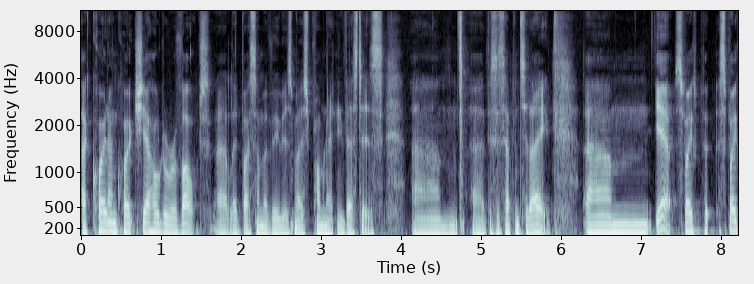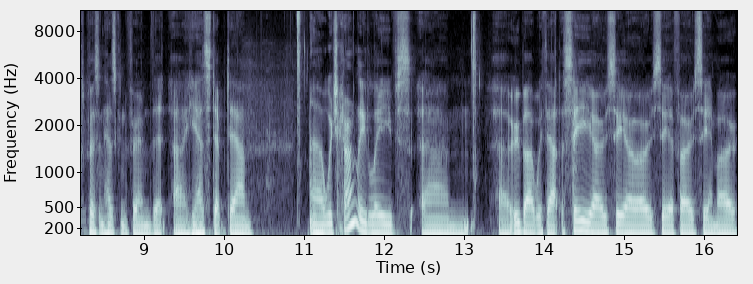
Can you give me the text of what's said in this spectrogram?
a quote-unquote shareholder revolt led by some of Uber's most prominent investors. Um, this has happened today. Um, yeah, spokesp- spokesperson has confirmed that he has stepped down. Uh, which currently leaves um, uh, Uber without a CEO, COO, CFO, CMO,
